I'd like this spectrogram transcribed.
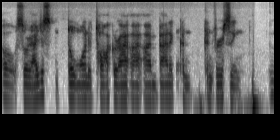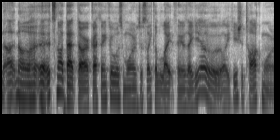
"Oh, sorry, I just don't want to talk," or "I, I I'm bad at con- conversing." No, no, uh, it's not that dark. I think it was more of just like a light thing. It's like, yo, like you should talk more.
